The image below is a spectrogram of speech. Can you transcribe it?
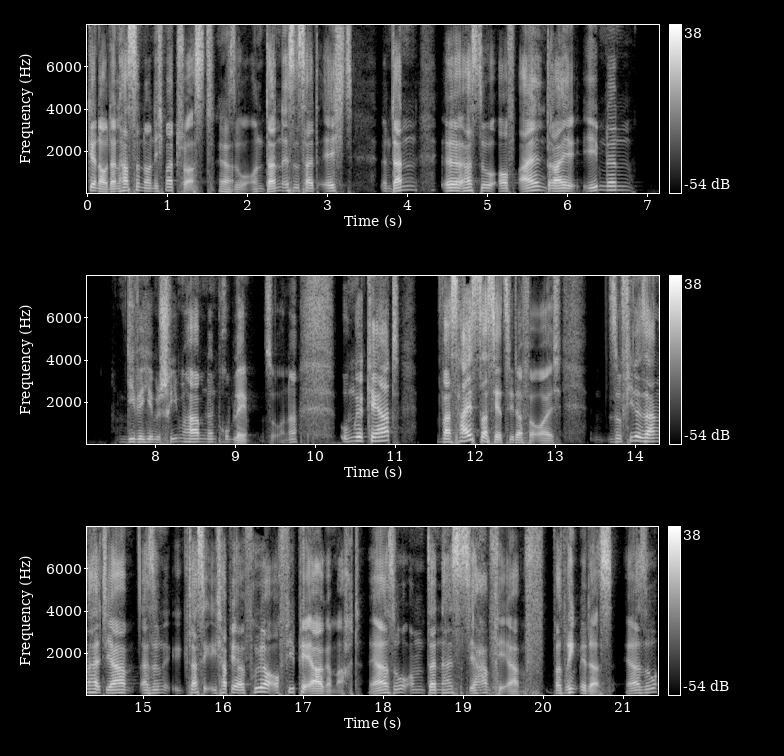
Genau, dann hast du noch nicht mal Trust. Ja. So, und dann ist es halt echt, und dann äh, hast du auf allen drei Ebenen, die wir hier beschrieben haben, ein Problem. So, ne? Umgekehrt, was heißt das jetzt wieder für euch? So viele sagen halt, ja, also Klassik, ich habe ja früher auch viel PR gemacht, ja, so, und dann heißt es, ja, PR, was bringt mir das? Ja, so,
